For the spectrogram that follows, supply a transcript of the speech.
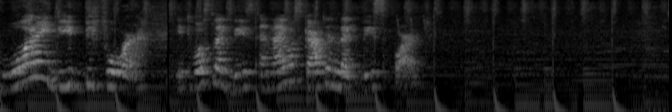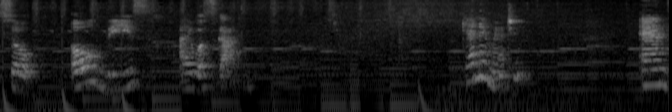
what I did before, it was like this and I was cutting like this part. So all these I was cutting. Can you imagine? And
